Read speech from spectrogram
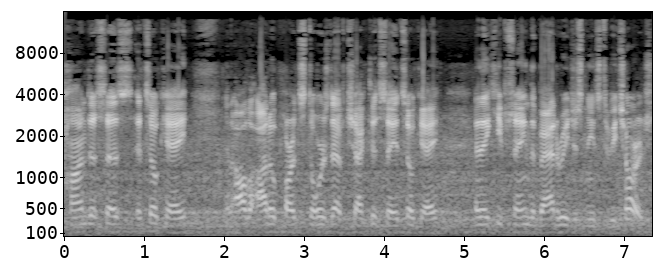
Honda says it's okay, and all the auto parts stores that have checked it say it's okay, and they keep saying the battery just needs to be charged.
